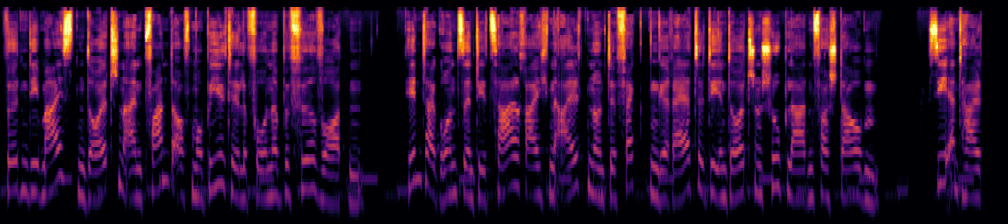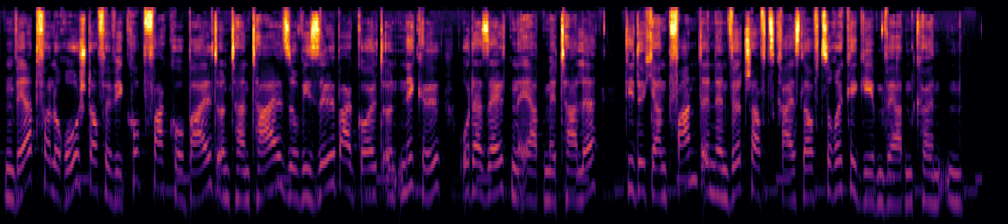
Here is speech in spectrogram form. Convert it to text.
würden die meisten Deutschen ein Pfand auf Mobiltelefone befürworten. Hintergrund sind die zahlreichen alten und defekten Geräte, die in deutschen Schubladen verstauben. Sie enthalten wertvolle Rohstoffe wie Kupfer, Kobalt und Tantal sowie Silber, Gold und Nickel oder Seltenerdmetalle, die durch ein Pfand in den Wirtschaftskreislauf zurückgegeben werden könnten.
